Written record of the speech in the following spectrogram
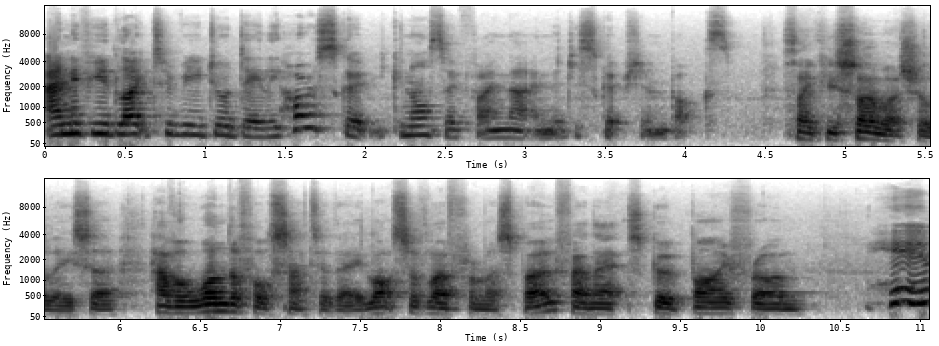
And if you'd like to read your daily horoscope, you can also find that in the description box. Thank you so much, Alyssa. Have a wonderful Saturday. Lots of love from us both, and it's goodbye from, Him.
